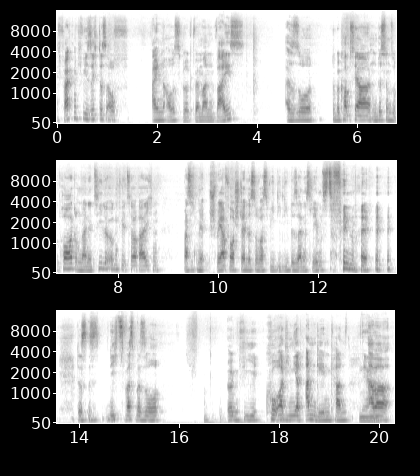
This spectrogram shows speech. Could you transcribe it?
Ich frage mich, wie sich das auf einen auswirkt, wenn man weiß, also so, du bekommst ja ein bisschen Support, um deine Ziele irgendwie zu erreichen. Was ich mir schwer vorstelle, ist sowas wie die Liebe seines Lebens zu finden, weil das ist nichts, was man so irgendwie koordiniert angehen kann. Ja. Aber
